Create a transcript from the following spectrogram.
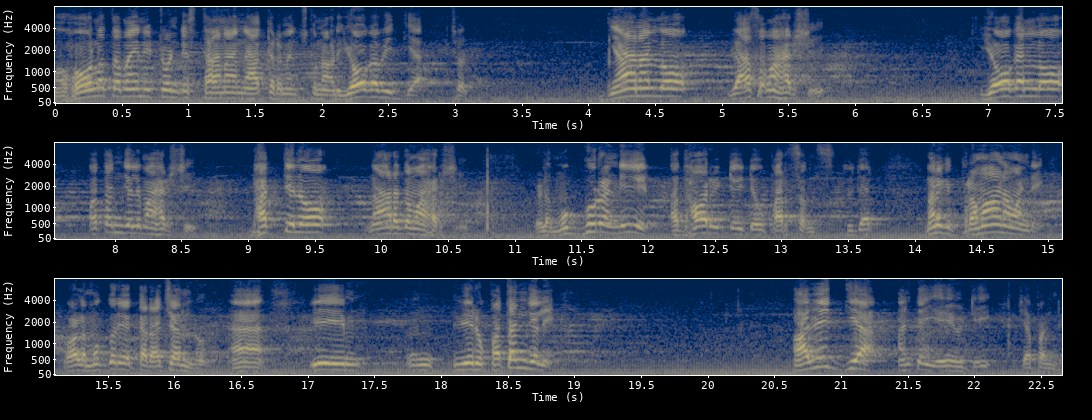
మహోన్నతమైనటువంటి స్థానాన్ని ఆక్రమించుకున్నాడు. యోగ విద్య. చూడండి జ్ఞానంలో వ్యాస మహర్షి యోగంలో పతంజలి మహర్షి భక్తిలో నారద మహర్షి. వీళ్ళ ముగ్గురు అండి అథారిటేటివ్ పర్సన్స్ చూచారు మనకి ప్రమాణం అండి. వాళ్ళ ముగ్గురు యొక్క రచనలు. ఈ వీరు పతంజలి. అవిద్య అంటే ఏమిటి? చెప్పండి.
